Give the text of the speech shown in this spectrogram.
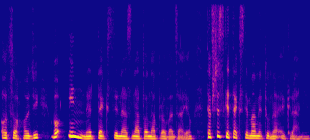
o co chodzi, bo inne teksty nas na to naprowadzają. Te wszystkie teksty mamy tu na ekranie.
